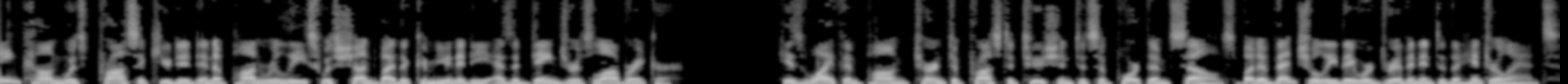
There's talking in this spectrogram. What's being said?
Ingkang was prosecuted and upon release was shunned by the community as a dangerous lawbreaker. His wife Impong turned to prostitution to support themselves but eventually they were driven into the hinterlands.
